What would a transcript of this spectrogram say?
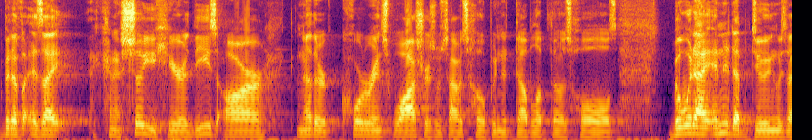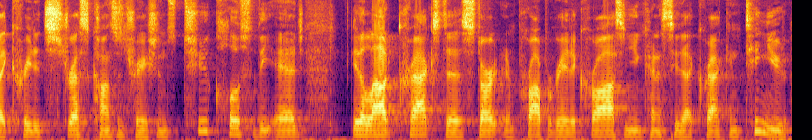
but if, as I kind of show you here, these are another quarter inch washers, which I was hoping to double up those holes. But what I ended up doing was I created stress concentrations too close to the edge it allowed cracks to start and propagate across, and you can kind of see that crack continued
